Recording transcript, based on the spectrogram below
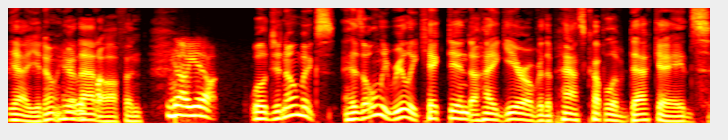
Yeah, you don't hear that often. No, you don't. Well, genomics has only really kicked into high gear over the past couple of decades,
